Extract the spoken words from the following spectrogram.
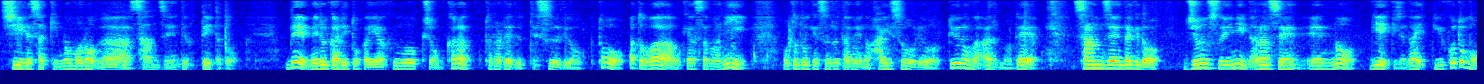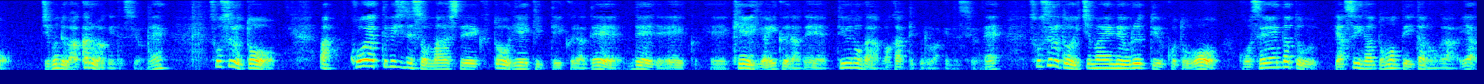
仕入れ先のものが3000円で売っていたと。でメルカリとかヤフーオークションから取られる手数料とあとはお客様にお届けするための配送料っていうのがあるので3000円だけど純粋に7000円の利益じゃないっていうことも自分でわかるわけですよね。そうするとあこうやってビジネスを回していくと利益っていくらでで、えー経費がいくらでっていうのが分かってくるわけですよね。そうすると1万円で売るっていうことを5000円だと安いなと思っていたのがいや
